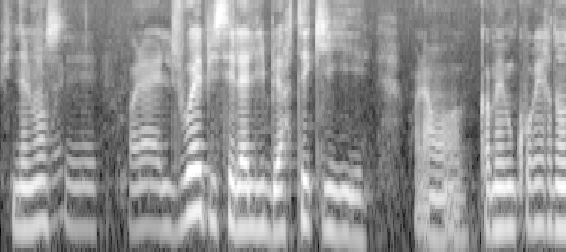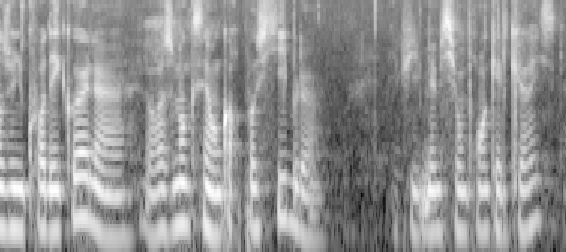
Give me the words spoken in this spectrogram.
finalement, c'est voilà, elle jouait, et puis c'est la liberté qui. Voilà, quand même courir dans une cour d'école, heureusement que c'est encore possible. Et puis même si on prend quelques risques.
